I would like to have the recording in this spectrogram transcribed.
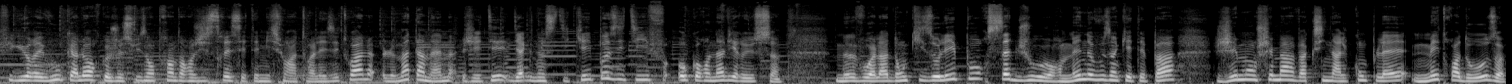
figurez-vous qu'alors que je suis en train d'enregistrer cette émission à toi les étoiles, le matin même, j'ai été diagnostiqué positif au coronavirus. Me voilà donc isolé pour 7 jours, mais ne vous inquiétez pas, j'ai mon schéma vaccinal complet, mes 3 doses,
